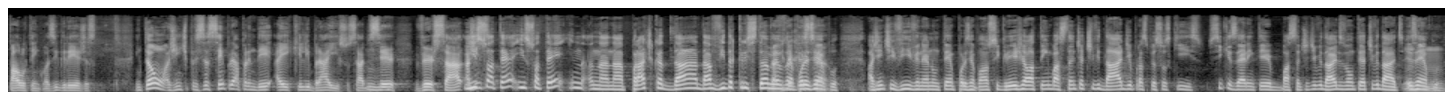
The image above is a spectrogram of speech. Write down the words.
Paulo tem com as igrejas. Então, a gente precisa sempre aprender a equilibrar isso, sabe? Ser versátil. A Uhum. Isso gente- até, isso até na, na- prática da, da vida cristã Da mesmo, vida né? Por cristã. exemplo, a gente vive, né, num tempo, por exemplo, a nossa igreja ela tem bastante atividade para as pessoas que, se quiserem ter bastante atividades, vão ter atividades. Uhum. Exemplo,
